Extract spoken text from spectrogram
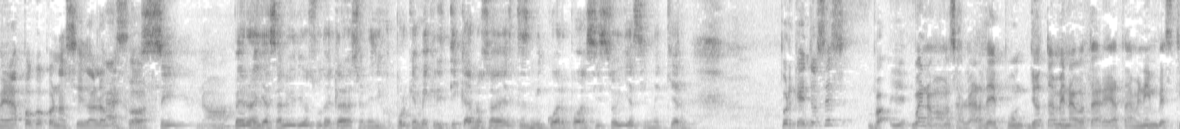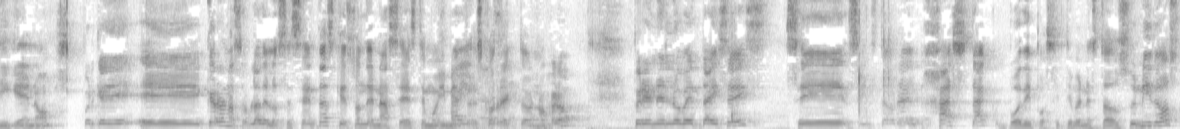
era poco conocido a lo mejor. Sí, ¿no? Pero ella salió y dio su declaración y dijo, ¿por qué me critican? O sea, este es mi cuerpo, así soy y así me quiero. Porque entonces, bueno, vamos a hablar de... Yo también hago tarea, también investigué, ¿no? Porque eh, Caro nos habla de los 60, que es donde nace este movimiento, es correcto, ¿no, Caro? Pero en el 96 se, se instaura el hashtag Body Positive en Estados Unidos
